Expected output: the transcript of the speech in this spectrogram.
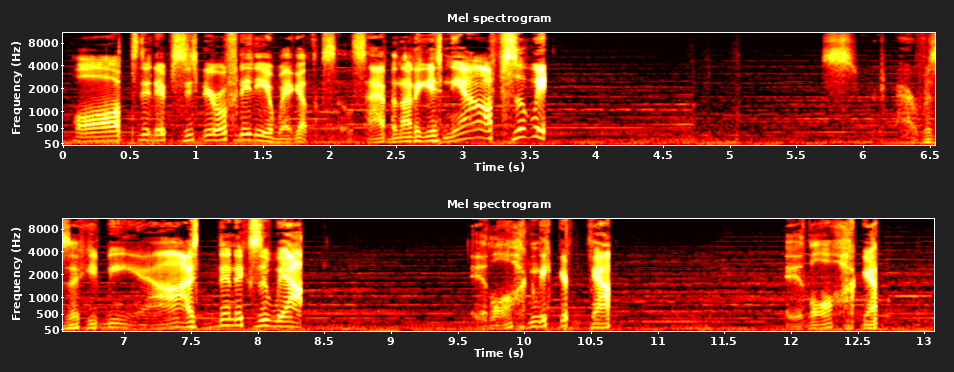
Oh, det är precis det för det jag got så så när det är ni absolut. Här försöker vi. Ja, det är inte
